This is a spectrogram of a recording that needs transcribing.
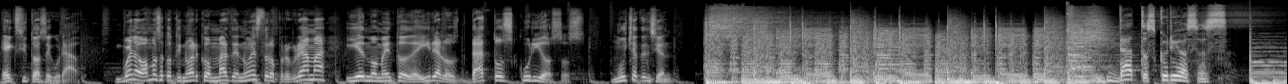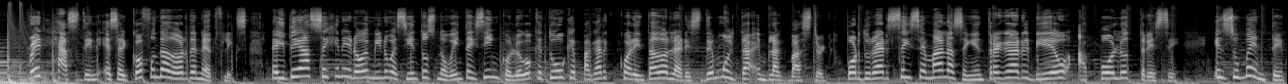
Éxito asegurado. Bueno, vamos a continuar con más de nuestro programa y es momento de ir a los datos curiosos. Mucha atención. Datos curiosos. Reed Hastings es el cofundador de Netflix. La idea se generó en 1995, luego que tuvo que pagar 40 dólares de multa en Blackbuster por durar seis semanas en entregar el video Apolo 13. En su mente,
